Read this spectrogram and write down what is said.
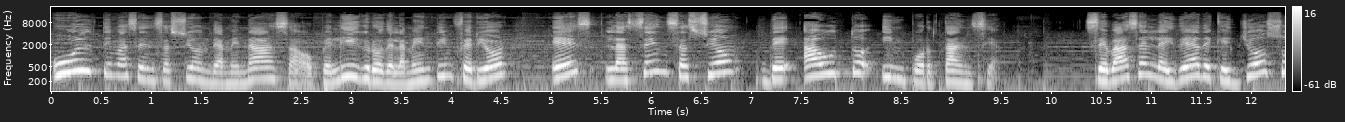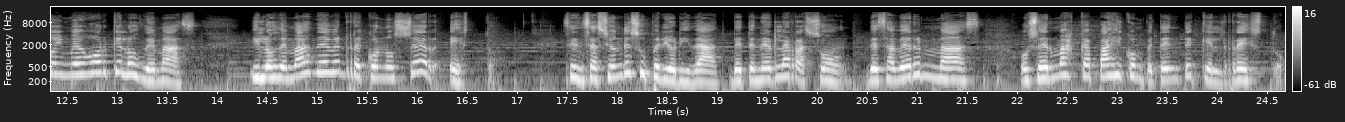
última sensación de amenaza o peligro de la mente inferior es la sensación de autoimportancia. Se basa en la idea de que yo soy mejor que los demás y los demás deben reconocer esto. Sensación de superioridad, de tener la razón, de saber más o ser más capaz y competente que el resto.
